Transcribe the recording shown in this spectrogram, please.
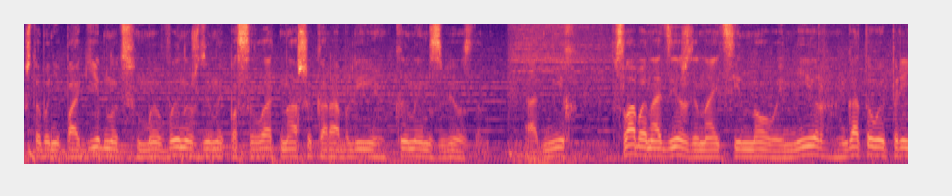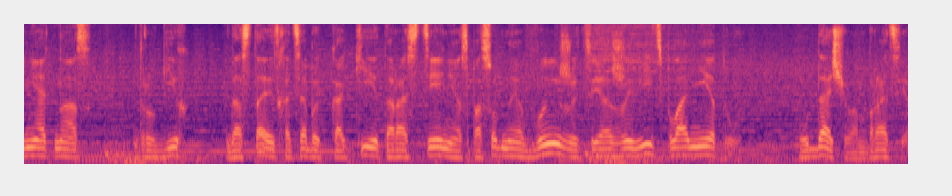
Чтобы не погибнуть, мы вынуждены посылать наши корабли к иным звездам. Одних – в слабой надежде найти новый мир, готовый принять нас, других доставить хотя бы какие-то растения, способные выжить и оживить планету. Удачи вам, братья!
